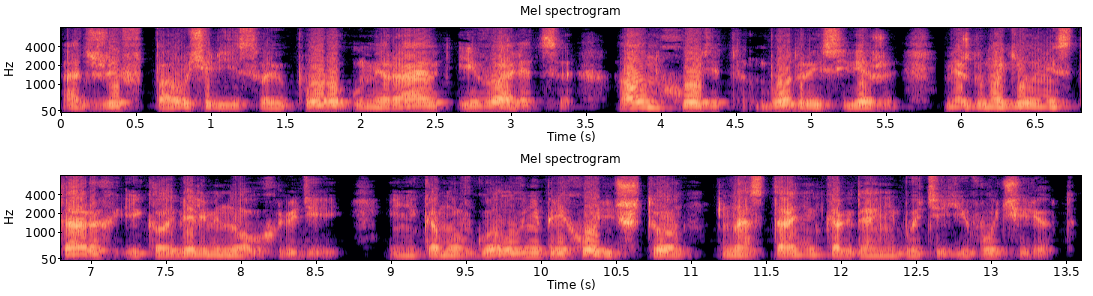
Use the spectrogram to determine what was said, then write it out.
отжив по очереди свою пору, умирают и валятся, а он ходит, бодрый и свежий, между могилами старых и колыбелями новых людей, и никому в голову не приходит, что настанет когда-нибудь его черед.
